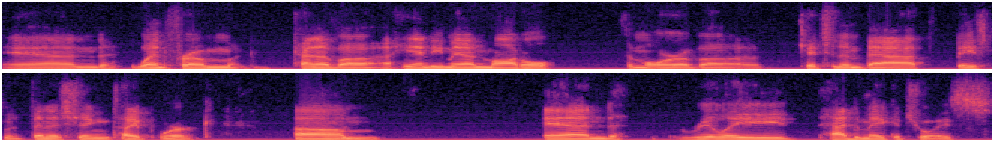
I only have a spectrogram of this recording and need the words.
and went from kind of a, a handyman model to more of a kitchen and bath, basement finishing type work. Um, and really had to make a choice.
